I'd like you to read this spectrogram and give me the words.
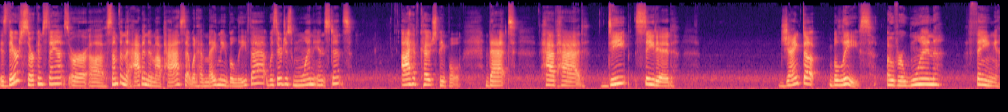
Is there circumstance or uh, something that happened in my past that would have made me believe that? Was there just one instance? I have coached people that have had deep seated, janked up beliefs over one thing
